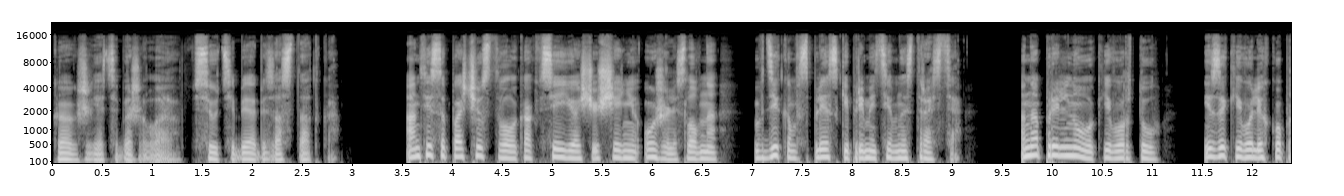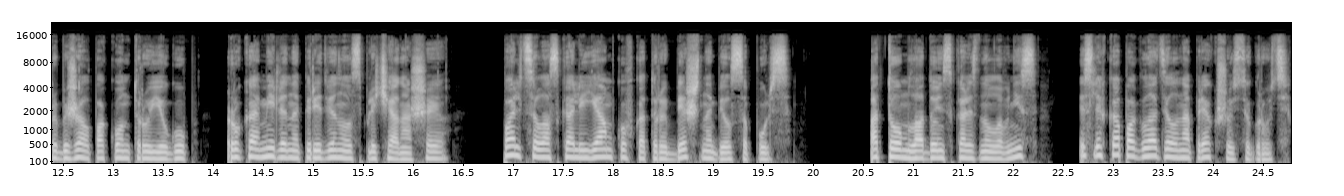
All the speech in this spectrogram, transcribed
«Как же я тебя желаю, всю тебя без остатка!» Анфиса почувствовала, как все ее ощущения ожили, словно в диком всплеске примитивной страсти. Она прильнула к его рту, язык его легко пробежал по контуру ее губ, рука медленно передвинулась с плеча на шею, Пальцы ласкали ямку, в которой бешено бился пульс. Потом ладонь скользнула вниз и слегка погладила напрягшуюся грудь.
